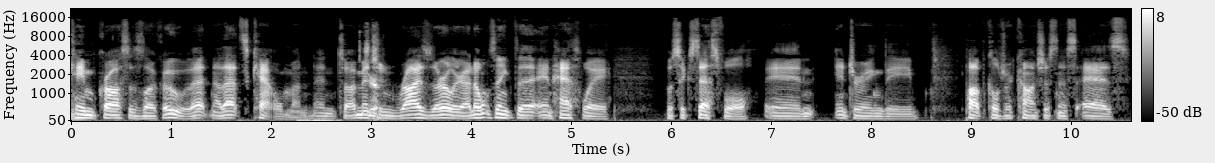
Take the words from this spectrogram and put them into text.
came across as like, oh, that now that's Catwoman. And so I mentioned Rises earlier. I don't think that Anne Hathaway was successful in entering the pop culture consciousness as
